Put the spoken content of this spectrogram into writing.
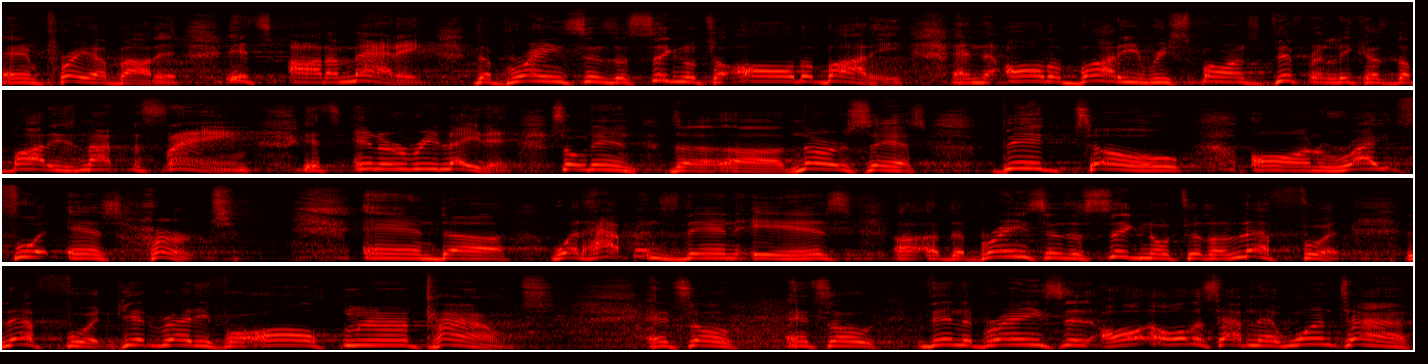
and pray about it. It's automatic. The brain sends a signal to all the body, and all the the body responds differently because the body's not the same. It's interrelated. So then the uh, nurse says, big toe on right foot is hurt. And uh, what happens then is uh, the brain sends a signal to the left foot. Left foot, get ready for all pounds. And so, and so then the brain says, all, all this happened at one time,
